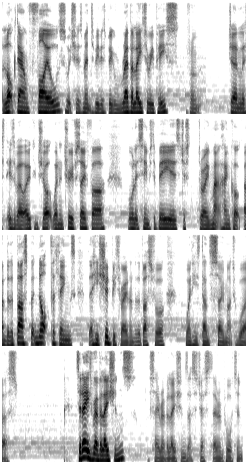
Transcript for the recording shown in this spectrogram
lockdown files, which is meant to be this big revelatory piece from journalist Isabel Oakeshott, when in truth, so far, all it seems to be is just throwing Matt Hancock under the bus, but not for things that he should be thrown under the bus for when he's done so much worse. Today's revelations, I say revelations, that suggests they're important.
